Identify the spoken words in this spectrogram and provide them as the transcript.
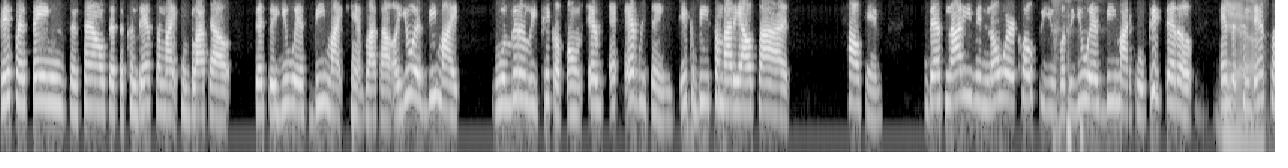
different things and sounds that the condenser mic can block out that the USB mic can't block out. A USB mic will literally pick up on ev- everything. It could be somebody outside talking that's not even nowhere close to you, but the USB mic will pick that up and the Yeah. condenser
